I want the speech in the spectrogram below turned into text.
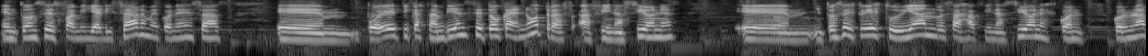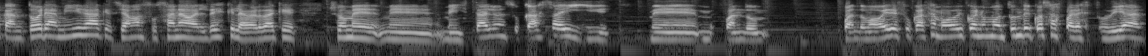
entonces familiarizarme con esas eh, poéticas también se toca en otras afinaciones eh, entonces estoy estudiando esas afinaciones con, una cantora amiga que se llama Susana Valdés, que la verdad que yo me, instalo en su casa y, cuando, cuando me voy de su casa me voy con un montón de cosas para estudiar.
